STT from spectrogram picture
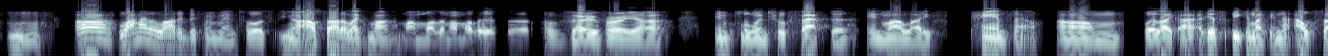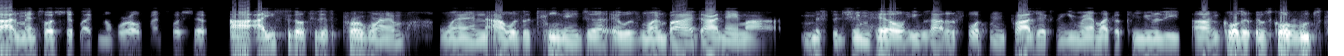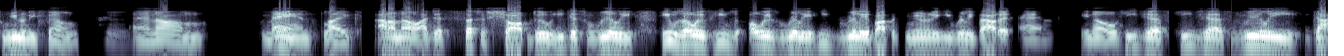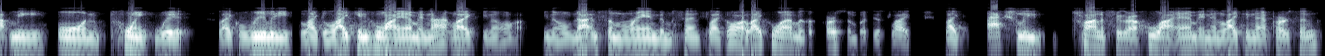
Mm. Uh, well, I had a lot of different mentors. You know, outside of like my my mother. My mother is a, a very very uh influential factor in my life, hands down. Um, but like I, I guess speaking like in the outside mentorship, like in the world mentorship, uh, I used to go to this program when I was a teenager. It was run by a guy named uh, Mr. Jim Hill. He was out of the Fort Greene Projects, and he ran like a community. Uh, he called it. It was called Roots Community Films, hmm. and um, man, like I don't know, I just such a sharp dude. He just really, he was always, he was always really, he's really about the community. He really about it, and you know, he just, he just really got me on point with like really like liking who I am, and not like you know, you know, not in some random sense, like oh, I like who I am as a person, but just like like actually trying to figure out who I am and then liking that person.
